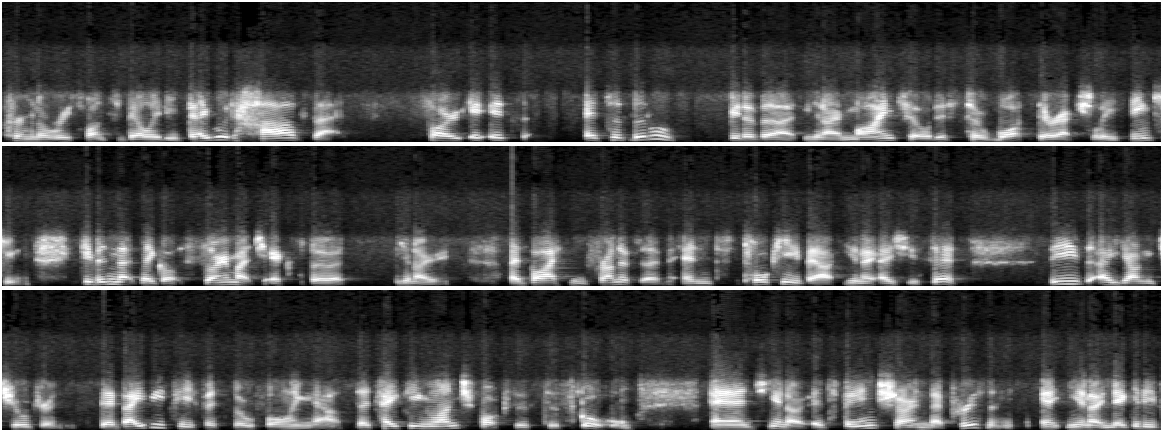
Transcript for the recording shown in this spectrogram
criminal responsibility, they would have that. So it's it's a little bit of a you know minefield as to what they're actually thinking, given that they got so much expert you know advice in front of them and talking about you know as you said. These are young children. Their baby teeth are still falling out. They're taking lunch boxes to school. And, you know, it's been shown that prison, eh, you know, negative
